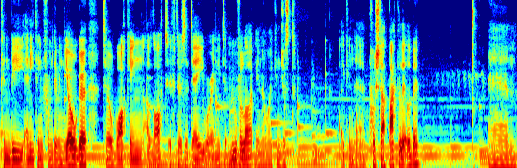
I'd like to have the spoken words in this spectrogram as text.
can be anything from doing yoga to walking a lot. If there's a day where I need to move a lot, you know, I can just I can uh, push that back a little bit. Um,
